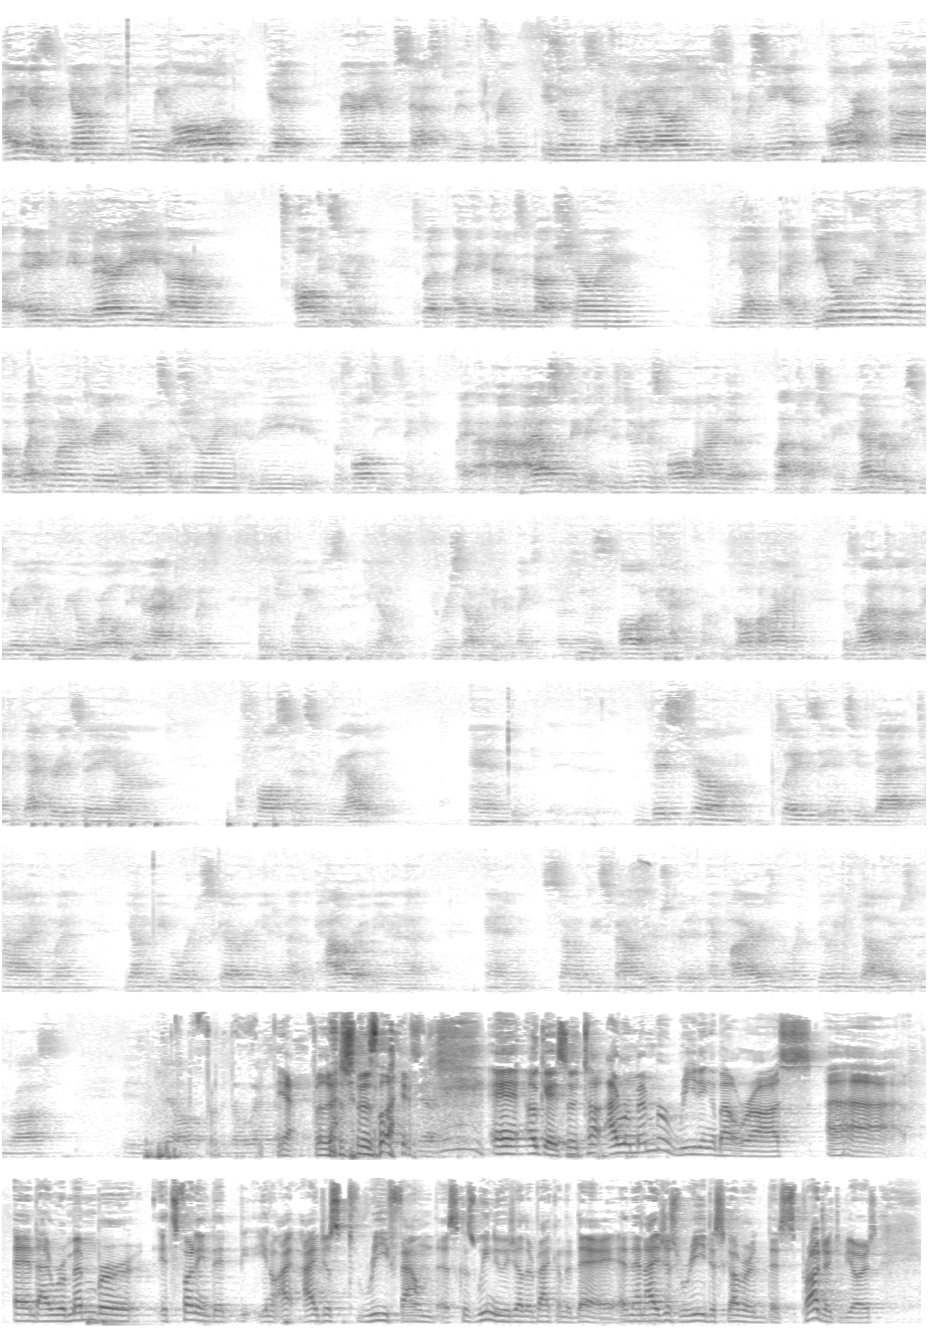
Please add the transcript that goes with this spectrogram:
I think as young people, we all get very obsessed with different isms, different ideologies. We were seeing it all around, uh, and it can be very um, all-consuming. But I think that it was about showing the I- ideal version of, of what he wanted to create, and then also showing the the faulty thinking. I, I, I also think that he was doing this all behind a laptop screen. Never was he really in the real world interacting with the people he was, you know, who were selling different things. He was all unconnected from. It was all behind his laptop, and I think that creates a um, a false sense of reality. And this film plays into that time when young people were discovering the internet, the power of the internet, and some of these founders created empires and were worth billions of dollars, and Ross is in jail for the double life Yeah, for the rest of his life. Yeah. And, okay, so ta I remember reading about Ross, uh, and I remember it's funny that you know I, I just refound this because we knew each other back in the day, and then I just rediscovered this project of yours,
